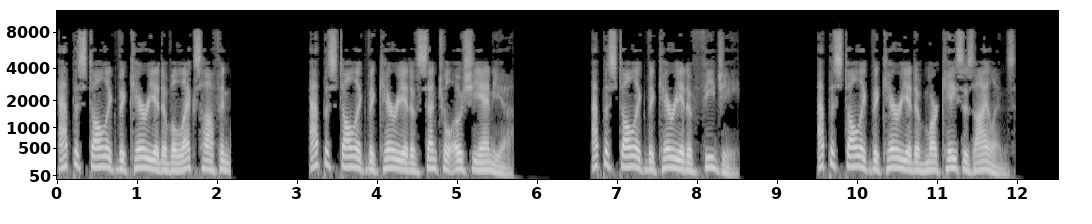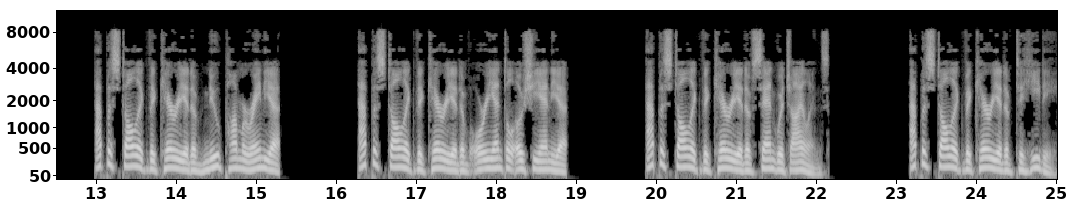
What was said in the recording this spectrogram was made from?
Apostolic Vicariate of Alexishafen Apostolic Vicariate of Central Oceania. Apostolic Vicariate of Fiji. Apostolic Vicariate of Marquesas Islands Apostolic Vicariate of New Pomerania Apostolic Vicariate of Oriental Oceania Apostolic Vicariate of Sandwich Islands Apostolic Vicariate of Tahiti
